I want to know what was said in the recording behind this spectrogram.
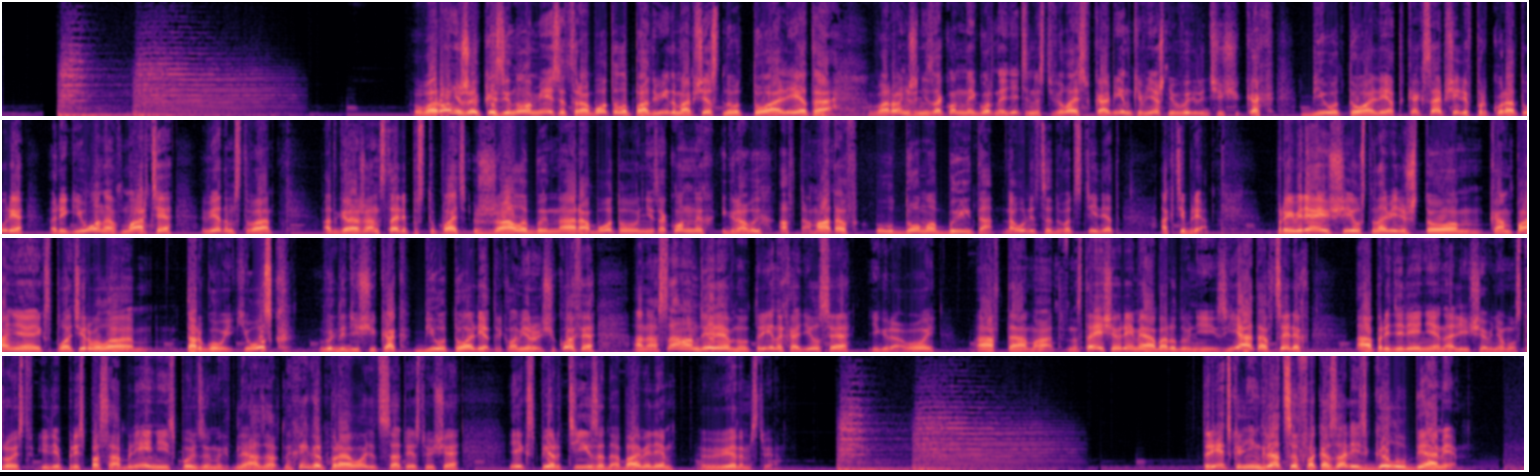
В Воронеже казино месяц работало под видом общественного туалета. В Воронеже незаконная горная деятельность велась в кабинке, внешне выглядящей как биотуалет. Как сообщили в прокуратуре региона, в марте ведомство от горожан стали поступать жалобы на работу незаконных игровых автоматов у дома быта на улице 20 лет октября. Проверяющие установили, что компания эксплуатировала торговый киоск выглядящий как биотуалет, рекламирующий кофе, а на самом деле внутри находился игровой автомат. В настоящее время оборудование изъято в целях определения наличия в нем устройств или приспособлений, используемых для азартных игр, проводится соответствующая экспертиза, добавили в ведомстве. Треть калининградцев оказались голубями.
